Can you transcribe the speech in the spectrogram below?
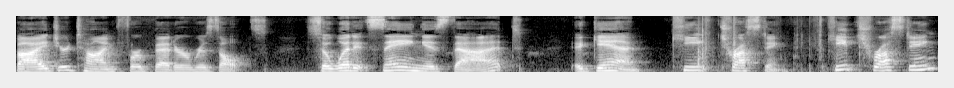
Bide your time for better results. So, what it's saying is that, again, keep trusting. Keep trusting,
